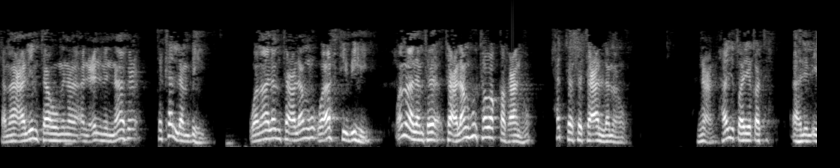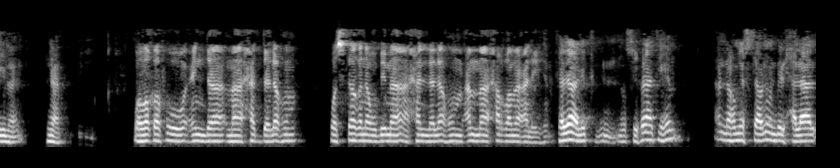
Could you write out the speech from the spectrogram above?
فما علمته من العلم النافع تكلم به. وما لم تعلمه وأفتي به. وما لم تعلمه توقف عنه حتى تتعلمه. نعم هذه طريقة أهل الإيمان. نعم. ووقفوا عند ما حد لهم واستغنوا بما أحل لهم عما حرم عليهم. كذلك من صفاتهم أنهم يستغنون بالحلال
